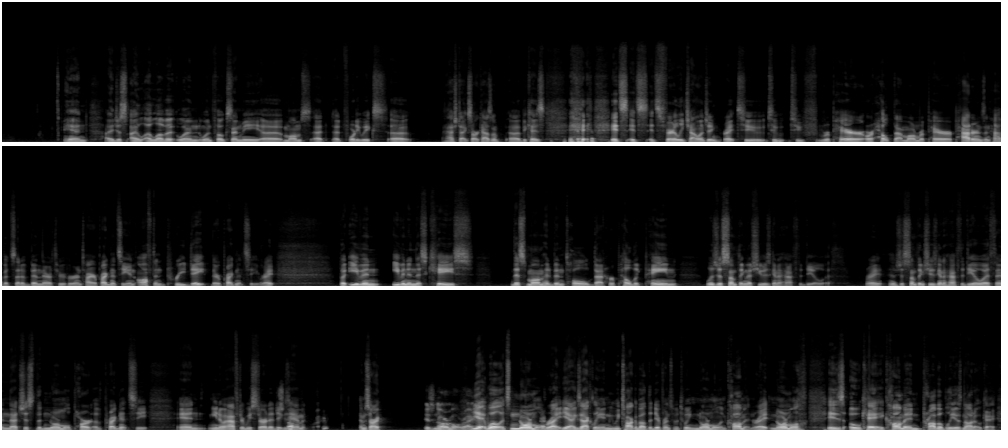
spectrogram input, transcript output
And I just I, I love it when, when folks send me uh, moms at, at 40 weeks. Uh, hashtag sarcasm uh, because it's it's it's fairly challenging right to to to repair or help that mom repair patterns and habits that have been there through her entire pregnancy and often predate their pregnancy right but even even in this case this mom had been told that her pelvic pain was just something that she was going to have to deal with, right? It was just something she's going to have to deal with, and that's just the normal part of pregnancy. And you know, after we started examining, right? I'm sorry. It's normal, right? Yeah, well, it's normal, right? Yeah, exactly. And we talk about the difference between normal and common, right? Normal is okay. Common probably is not okay.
